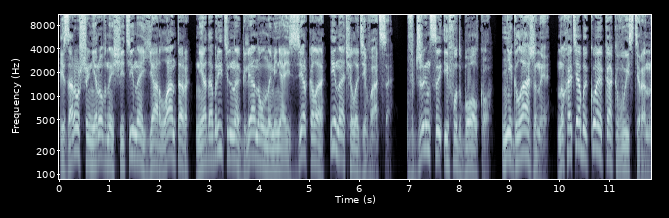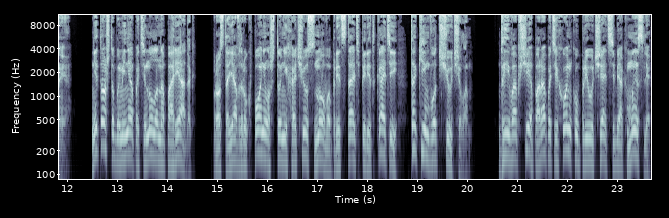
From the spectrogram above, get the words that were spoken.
и заросший неровной щетиной Яр Лантер неодобрительно глянул на меня из зеркала и начал одеваться. В джинсы и футболку, не глаженные, но хотя бы кое-как выстиранные. Не то чтобы меня потянуло на порядок, Просто я вдруг понял, что не хочу снова предстать перед Катей таким вот чучелом. Да и вообще, пора потихоньку приучать себя к мысли,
